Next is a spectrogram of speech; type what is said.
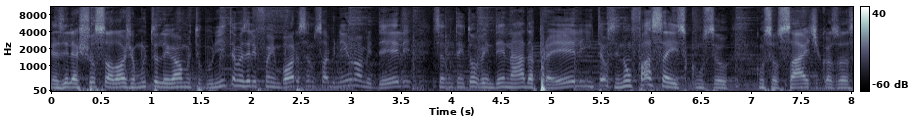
Quer dizer, ele achou sua loja muito legal, muito bonita, mas ele foi embora, você não sabe nem o nome dele, você não tentou vender nada para ele. Então, assim, não faça isso com o seu, com seu site, com as suas,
